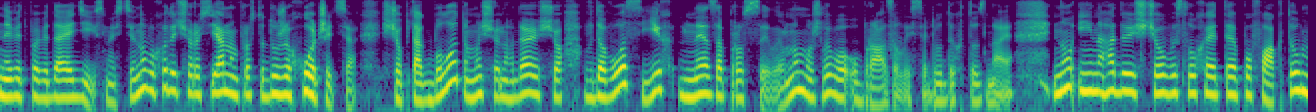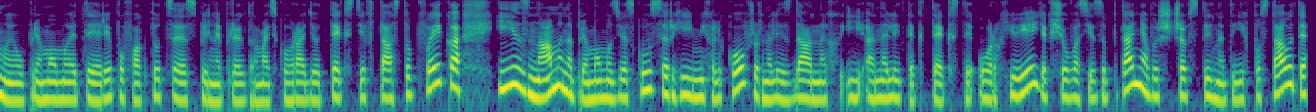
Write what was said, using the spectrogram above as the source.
не відповідає дійсності. Ну, виходить, що росіянам просто дуже хочеться, щоб так було, тому що нагадаю, що в Давос їх не запросили. Ну, можливо, образилися люди, хто знає. Ну і нагадую, що ви слухаєте по факту. Ми у прямому етері. По факту, це спільний проєкт громадського радіо текстів та стопфейка. І з нами на прямому зв'язку Сергій Міхальков, журналіст даних і аналітик тексти Org.ua. Якщо у вас є запитання, ви ще встигнете їх поставити.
